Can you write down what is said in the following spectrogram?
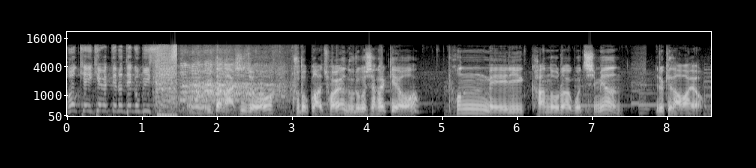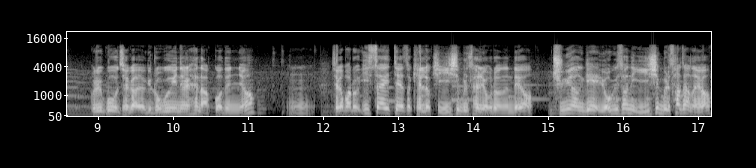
오케이 계획대로 되고 있어. 네, 일단 아시죠? 구독과 좋아요 누르고 시작할게요. 폰 메리카노라고 치면 이렇게 나와요. 그리고 제가 여기 로그인을 해놨거든요. 음, 제가 바로 이 사이트에서 갤럭시 20을 사려고 그러는데요. 중요한 게 여기서는 20을 사잖아요.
